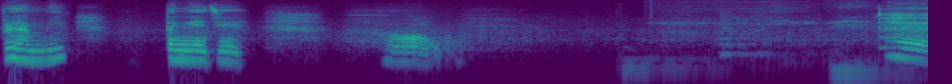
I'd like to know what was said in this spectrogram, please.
ဗရမီတငယ်ချင်းဟုတ်ဟဲ့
